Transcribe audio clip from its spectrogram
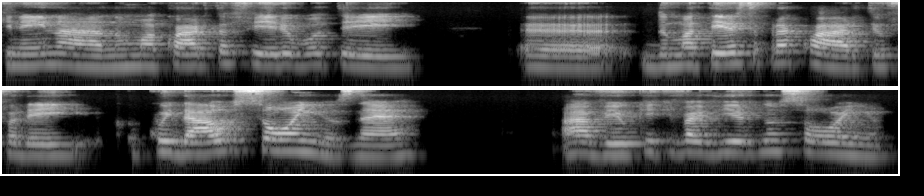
que nem na, numa quarta-feira eu botei uh, de uma terça para quarta, eu falei cuidar os sonhos, né? Ah, ver o que, que vai vir no sonho.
